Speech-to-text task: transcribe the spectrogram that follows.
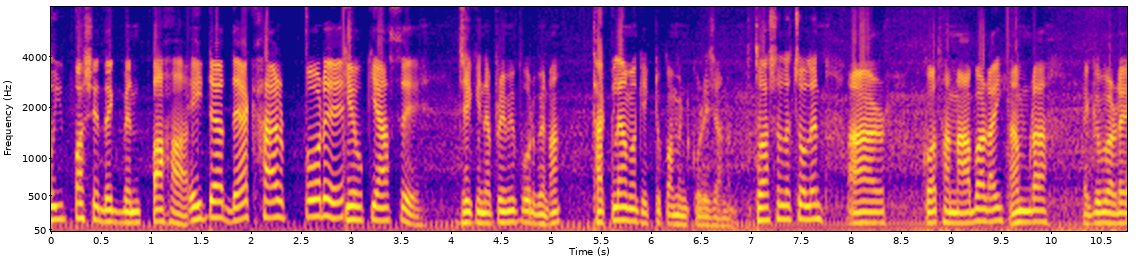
ওই পাশে দেখবেন পাহাড়। এইটা দেখার পরে কেউ কি আছে? যে কিনা প্রেমে পড়বে না, থাকলে আমাকে একটু কমেন্ট করে জানান। তো আসলে চলেন, আর কথা না বাড়াই, আমরা একেবারে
